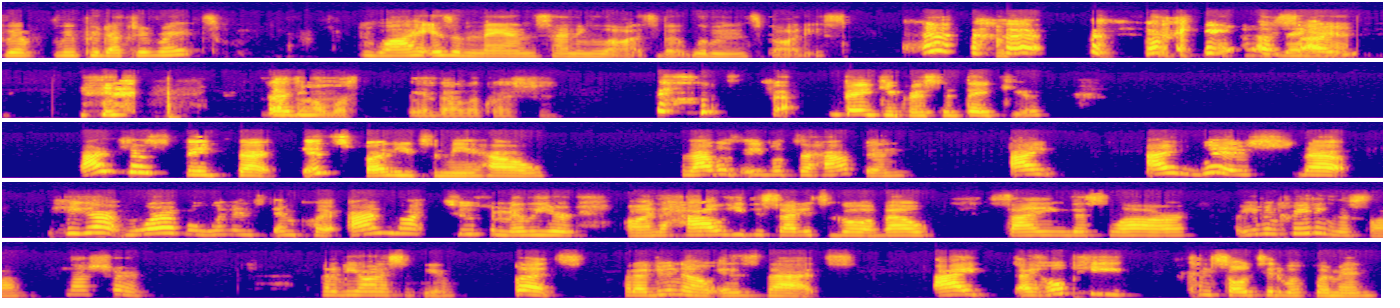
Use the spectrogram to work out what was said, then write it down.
re- reproductive rights why is a man signing laws about women's bodies? okay, I'm sorry. That's almost a million dollar question. Thank you, Kristen. Thank you. I just think that it's funny to me how that was able to happen. I I wish that he got more of a women's input. I'm not too familiar on how he decided to go about signing this law or, or even creating this law. I'm not sure. I'm gonna be honest with you. But what I do know is that I I hope he consulted with women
